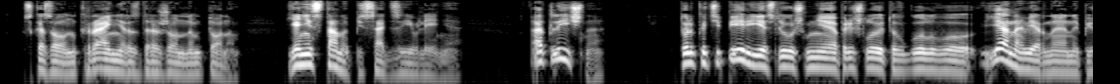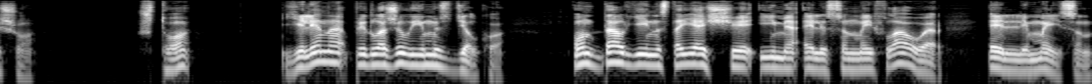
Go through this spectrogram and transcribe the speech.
— сказал он крайне раздраженным тоном. «Я не стану писать заявление». «Отлично. Только теперь, если уж мне пришло это в голову, я, наверное, напишу». «Что?» Елена предложила ему сделку. Он дал ей настоящее имя Эллисон Мейфлауэр, Элли Мейсон,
